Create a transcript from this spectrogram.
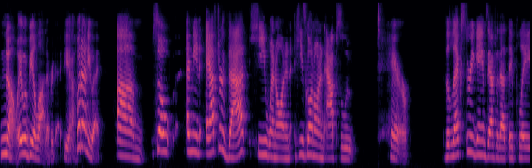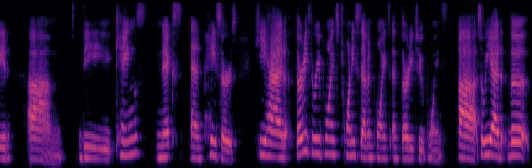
No, it would be a lot every day. Yeah. But anyway, um, so I mean, after that, he went on and he's gone on an absolute tear. The next three games after that, they played um the Kings, Knicks, and Pacers. He had 33 points, 27 points, and 32 points. Uh, so he had the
